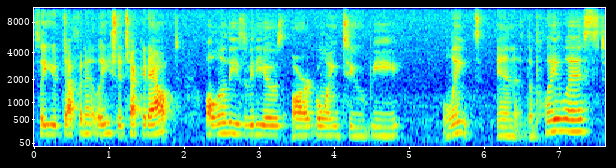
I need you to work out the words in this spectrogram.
So you definitely should check it out. All of these videos are going to be linked in the playlist.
